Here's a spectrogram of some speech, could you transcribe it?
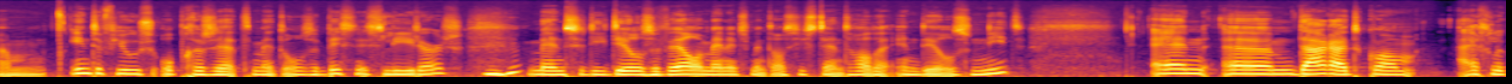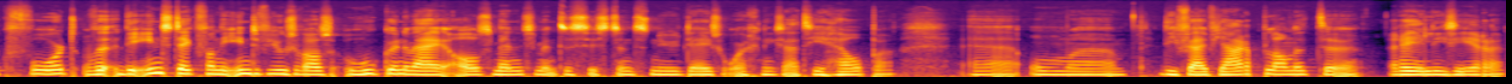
um, interviews opgezet met onze business leaders. Mhm. Mm -hmm. Mensen die deels wel een managementassistent hadden en deels niet. En daaruit kwam eigenlijk voort. De insteek van die interviews was: hoe kunnen wij als management assistants nu deze organisatie helpen uh, om uh, die vijfjarenplannen te realiseren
